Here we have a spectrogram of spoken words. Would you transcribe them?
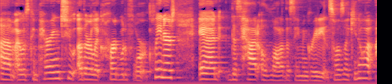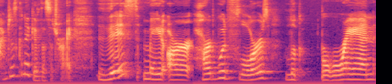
Um, I was comparing to other like hardwood floor cleaners and this had a lot of the same ingredients. So I was like, you know what? I'm just gonna give this a try. This made our hardwood floors look brand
